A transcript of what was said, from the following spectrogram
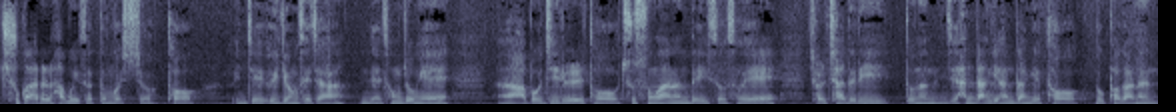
추가를 하고 있었던 것이죠. 더 이제 의경세자, 이제 성종의 아버지를 더 추승하는 데 있어서의 절차들이 또는 이제 한 단계 한 단계 더 높아가는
